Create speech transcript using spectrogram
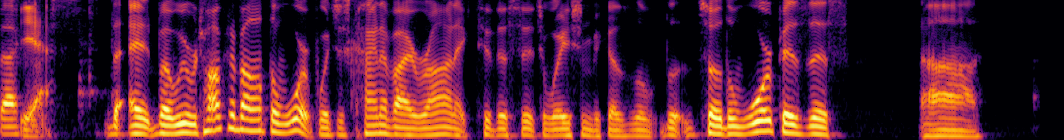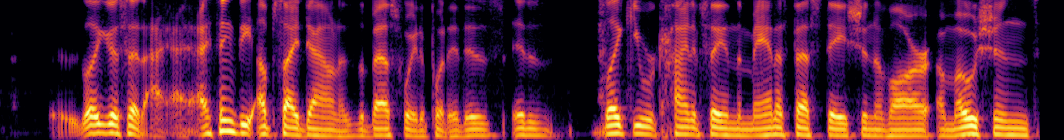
Backups. Yeah. Uh, but we were talking about the warp, which is kind of ironic to this situation because the, the so the warp is this, uh, like I said, I, I- I think the upside down is the best way to put it. Is it is like you were kind of saying the manifestation of our emotions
